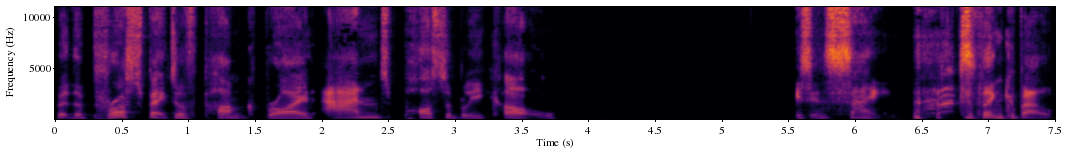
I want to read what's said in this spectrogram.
But the prospect of Punk, Bryan, and possibly Cole is insane to think about.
